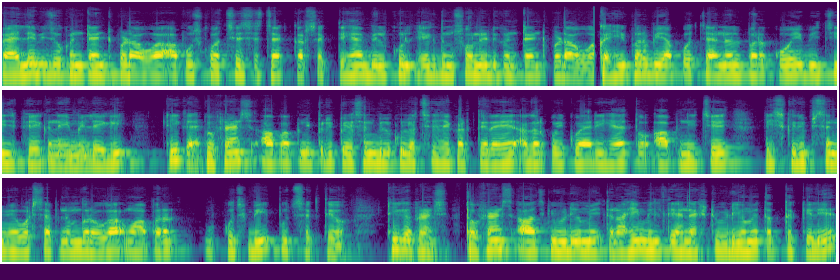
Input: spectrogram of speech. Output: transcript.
पहले भी जो कंटेंट पड़ा हुआ, आप उसको अच्छे से चेक कर सकते हैं। बिल्कुल एकदम सॉलिड कंटेंट पड़ा हुआ। कहीं पर भी आपको चैनल पर कोई भी चीज़ फेक नहीं मिलेगी, ठीक है? तो फ्रेंड्स आप अपनी प्रिपरेशन बिल्कुल अच्छे से करते रहे। अगर कोई क्वेरी है तो आप नीचे डिस्क्रिप्शन में व्हाट्सएप नंबर होगा, वहाँ पर कुछ भी पूछ सकते हो, ठीक है फ्रेंड्स तो फ्रेंड्स आज की वीडियो में इतना ही। मिलते हैं नेक्स्ट वीडियो में, तब तक के लिए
